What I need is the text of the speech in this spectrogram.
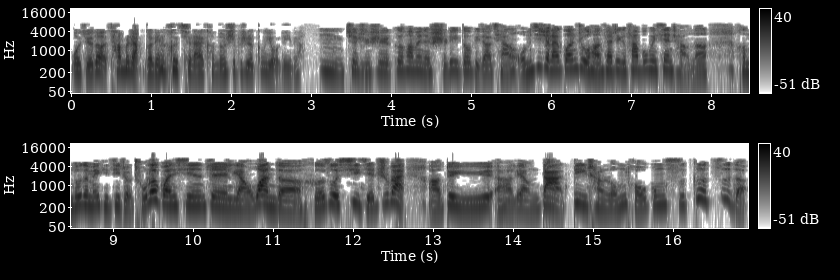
我觉得他们两个联合起来，可能是不是更有力量？嗯，确实是各方面的实力都比较强。我们继续来关注哈，在这个发布会现场呢，很多的媒体记者除了关心这两万的合作细节之外，啊，对于啊两大地产龙头公司各自的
